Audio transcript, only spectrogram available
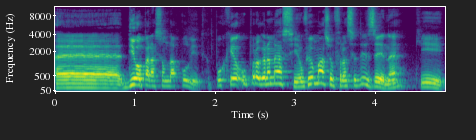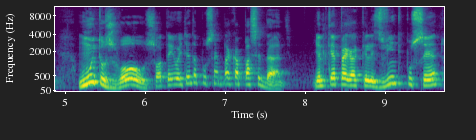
é, de operação da política. Porque o programa é assim, eu vi o Márcio França dizer né, que muitos voos só têm 80% da capacidade. Ele quer pegar aqueles 20%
